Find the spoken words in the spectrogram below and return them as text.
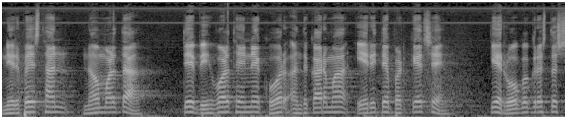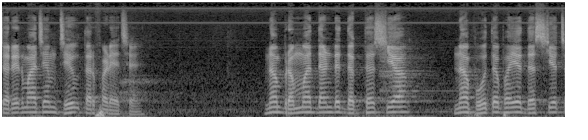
નિર્ભય સ્થાન ન મળતા તે વિહવળ થઈને ઘોર અંધકારમાં એ રીતે ભટકે છે કે રોગગ્રસ્ત શરીરમાં જેમ જીવ તરફડે છે. ન બ્રહ્મદંડ દગ્ધસ્ય, ન ભૂતભય દસ્ય ચ.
